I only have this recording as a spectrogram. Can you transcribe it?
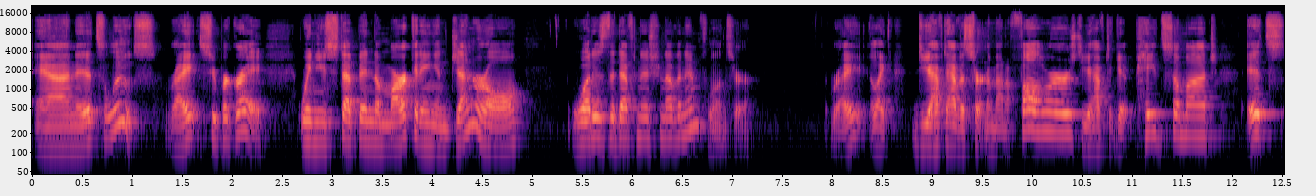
and it's loose, right? Super gray. When you step into marketing in general, what is the definition of an influencer? Right? Like, do you have to have a certain amount of followers? Do you have to get paid so much? It's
